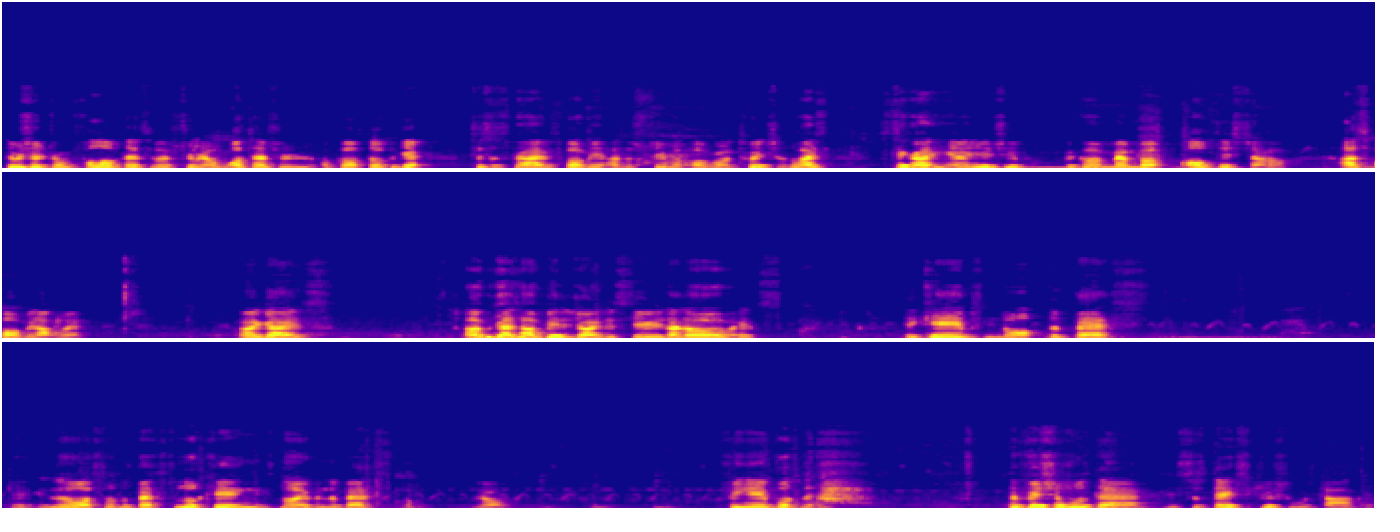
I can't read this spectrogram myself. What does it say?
Do be sure to follow to streaming on whatever. Of course, don't forget to subscribe, support me as a streamer over on Twitch. Otherwise, stick around here on YouTube, become a member of this channel, and support me that way. Alright guys, I hope you guys have been enjoying this series. I know it's the game's not the best. It, no, it's not the best looking. It's not even the best, you know, thingy. But the, the vision was there. It's just the execution was garbage.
